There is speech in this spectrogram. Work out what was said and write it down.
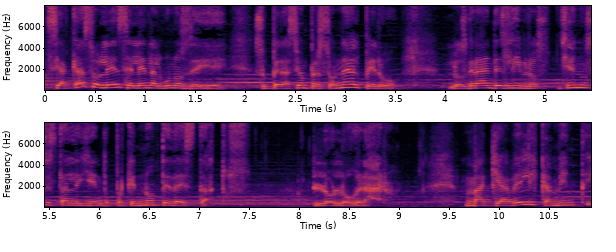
si acaso leen, se leen algunos de superación personal, pero los grandes libros ya no se están leyendo porque no te da estatus. Lo lograron. Maquiavélicamente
